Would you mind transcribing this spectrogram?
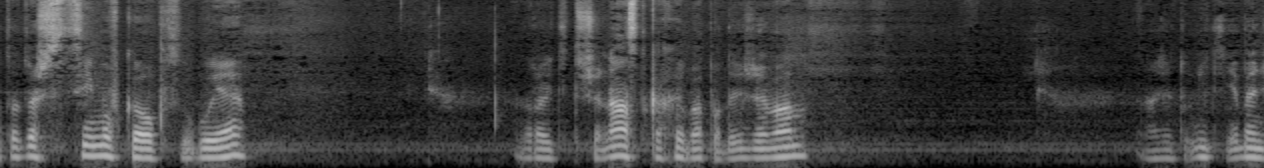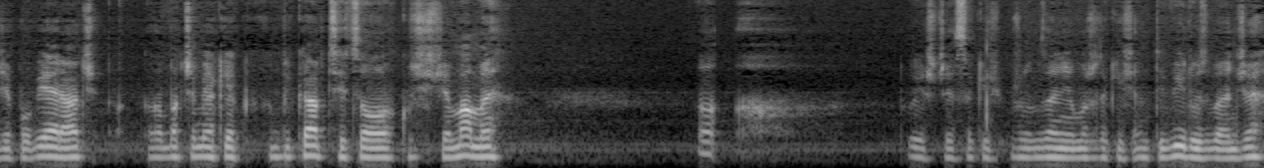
Bo to też Steamówkę obsługuje. Android 13 chyba podejrzewam. Na razie tu nic nie będzie pobierać. Zobaczymy jakie aplikacje co oczywiście mamy. O. Tu jeszcze jest jakieś urządzenie, może jakiś antywirus będzie.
